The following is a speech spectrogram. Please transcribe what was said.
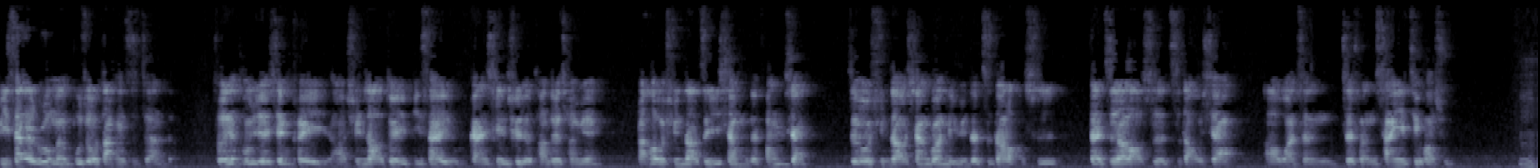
比赛的入门步骤大概是这样的：首先，同学先可以啊寻找对比赛有感兴趣的团队成员，然后寻找自己项目的方向，最后寻找相关领域的指导老师，在指导老师的指导下啊完成这份商业计划书。嗯。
